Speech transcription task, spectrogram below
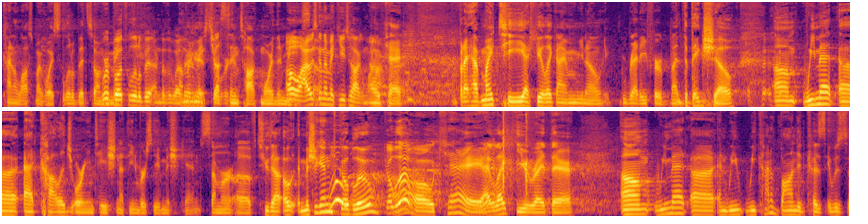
kind of lost my voice a little bit. So I'm We're gonna both make, a little bit under the weather. I'm going to make so Justin gonna- talk more than me. Oh, I was so- going to make you talk more. Okay. But I have my tea. I feel like I'm, you know, ready for my, the big show. Um, we met uh, at college orientation at the University of Michigan, summer of 2000. Oh, Michigan, go blue. Go blue. Okay, I like you right there. Um, we met uh, and we we kind of bonded because it was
